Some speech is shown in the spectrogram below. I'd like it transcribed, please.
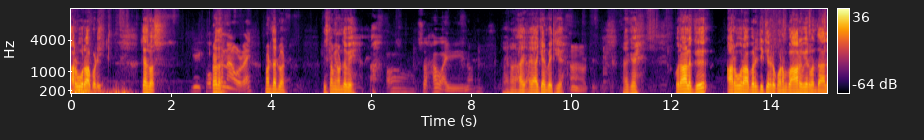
அறுபது ரூபா படி. Yes boss right? Not that one is coming on the way so how I know? I I can wait here Oh, okay. Okay ஒரு ஆளுக்கு அறுபது ரூபா படி டிக்கெட் எடுக்கணும். இப்போ ஆறு பேர் வந்தால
